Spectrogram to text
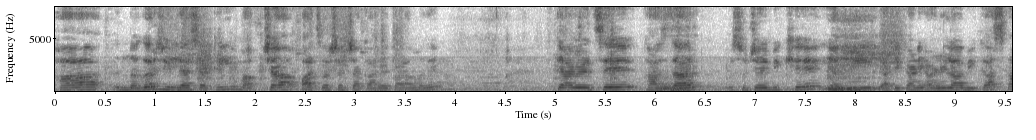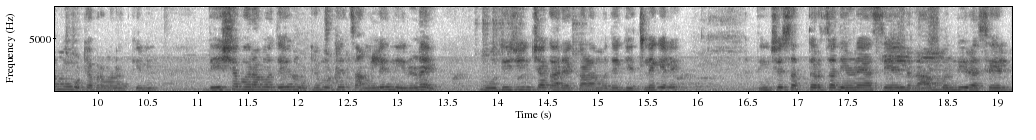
हा नगर जिल्ह्यासाठी मागच्या पाच वर्षाच्या कार्यकाळामध्ये. त्यावेळचे खासदार सुजय विखे यांनी या ठिकाणी आणला विकास कामं मोठ्या प्रमाणात केली. देशभरामध्ये मोठे मोठे चांगले निर्णय मोदीजींच्या कार्यकाळामध्ये घेतले गेले. तीनशे सत्तरचा निर्णय असेल राम मंदिर असेल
